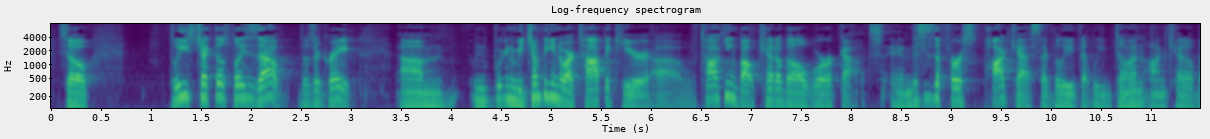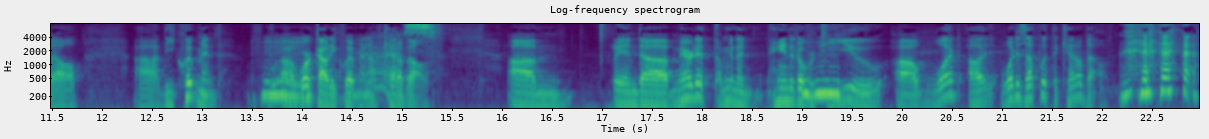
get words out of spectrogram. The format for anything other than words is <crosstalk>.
So please check those places out. Those are great. Um, we're going to be jumping into our topic here, uh, talking about kettlebell workouts. And this is the first podcast, I believe, that we've done on kettlebell, uh, the equipment, mm, workout equipment yes. of kettlebells. Um, and uh, Meredith, I'm going to hand it over mm-hmm. to you. Uh, what uh, what is up with the kettlebell? <laughs>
